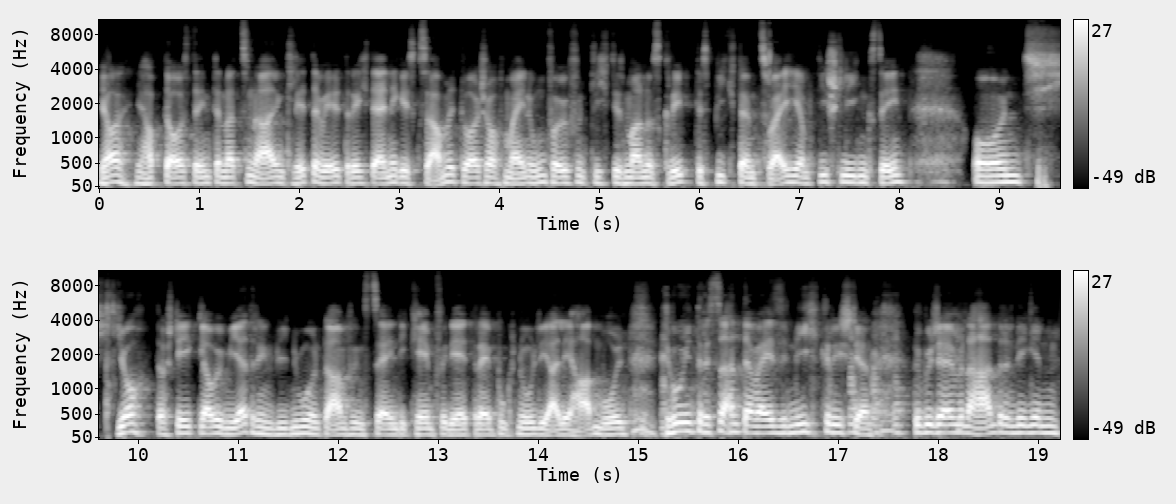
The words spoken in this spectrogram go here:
ja, ihr habt da aus der internationalen Kletterwelt recht einiges gesammelt. Du hast auch mein unveröffentlichtes Manuskript, das Big Time 2 hier am Tisch liegen gesehen. Und ja, da steht, glaube ich, mehr drin, wie nur unter Anführungszeichen die Kämpfe der 3.0, die alle haben wollen. Du interessanterweise nicht, Christian. Du bist einfach nach anderen Dingen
